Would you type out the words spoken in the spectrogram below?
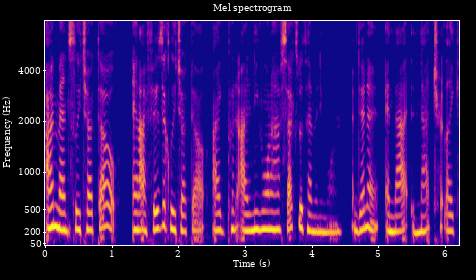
I mentally checked out and I physically checked out. I couldn't. I didn't even want to have sex with him anymore. I didn't, and that and that like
